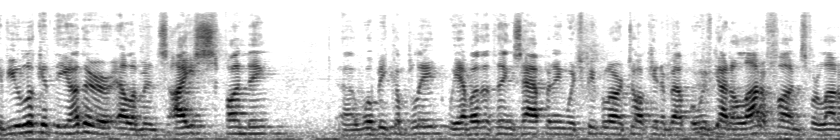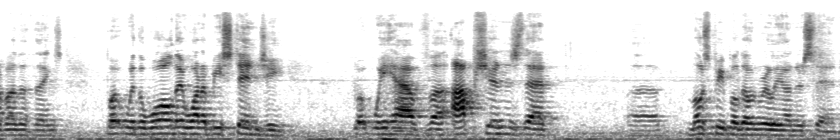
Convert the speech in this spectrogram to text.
If you look at the other elements, ICE funding, uh, will be complete. We have other things happening which people aren't talking about, but we've got a lot of funds for a lot of other things. But with the wall, they want to be stingy. But we have uh, options that uh, most people don't really understand.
